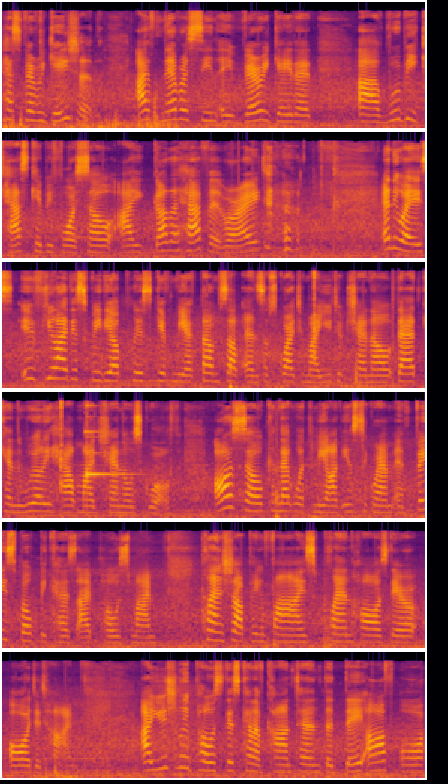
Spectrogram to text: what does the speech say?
has variegation. I've never seen a variegated uh, ruby cascade before, so I gotta have it, right? Anyways, if you like this video, please give me a thumbs up and subscribe to my YouTube channel. That can really help my channel's growth. Also, connect with me on Instagram and Facebook because I post my plant shopping finds, plant hauls there all the time. I usually post this kind of content the day off or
